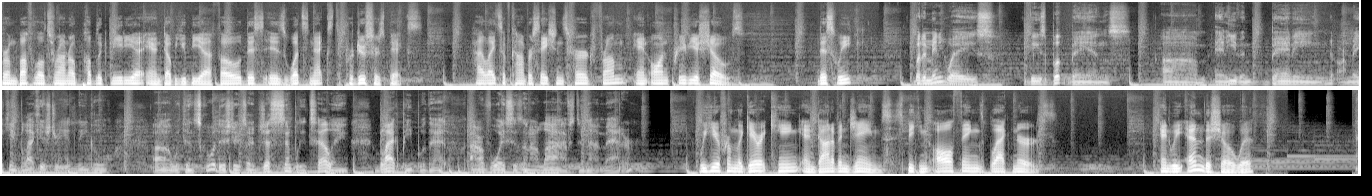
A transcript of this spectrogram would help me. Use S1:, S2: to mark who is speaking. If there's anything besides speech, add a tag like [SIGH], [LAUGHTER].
S1: From Buffalo Toronto Public Media and WBFO, this is What's Next Producers Picks. Highlights of conversations heard from and on previous shows. This week.
S2: But in many ways, these book bans um, and even banning or making black history illegal uh, within school districts are just simply telling black people that our voices and our lives do not matter.
S1: We hear from LaGarrett King and Dawnavyn James speaking all things black nerds. And we end the show with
